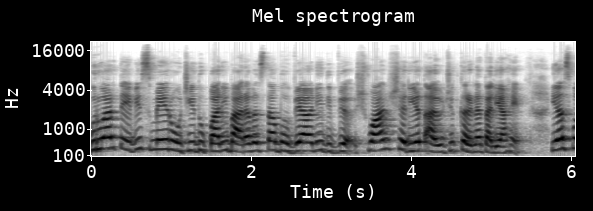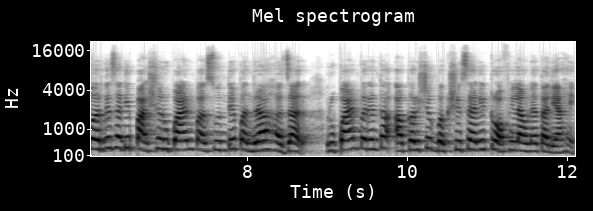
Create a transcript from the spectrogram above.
गुरुवार तेवीस मे रोजी दुपारी बारा वाजता भव्य आणि दिव्य श्वान शर्यत आयोजित करण्यात आली आहे. या स्पर्धेसाठी पाचशे रुपयांपासून ते पंधरा हजार रुपयांपर्यंत आकर्षक बक्षिसे आणि ट्रॉफी लावण्यात आली आहे.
